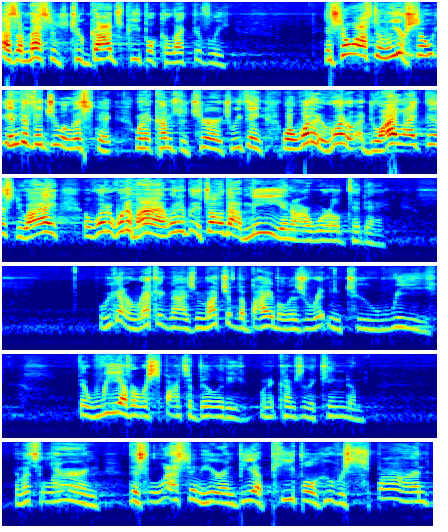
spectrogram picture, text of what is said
as a message to God's people collectively. And so often we are so individualistic when it comes to church. We think, well, what, what do I like this? Do I, what, what am I? What, it's all about me in our world today. We've got to recognize much of the Bible is written to we, that we have a responsibility when it comes to the kingdom. And let's learn this lesson here and be a people who respond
